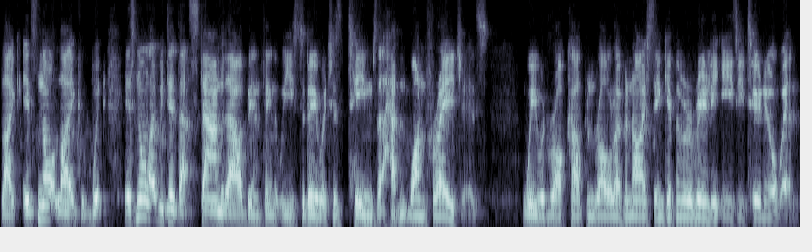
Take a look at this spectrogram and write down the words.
Like it's not like we, it's not like we did that standard Albion thing that we used to do, which is teams that hadn't won for ages. We would rock up and roll over nicely and give them a really easy 2 0 win.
